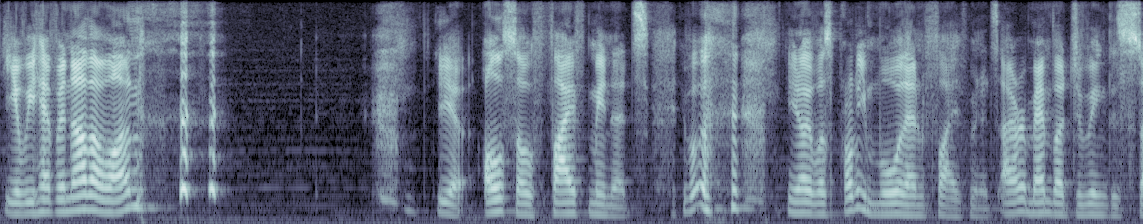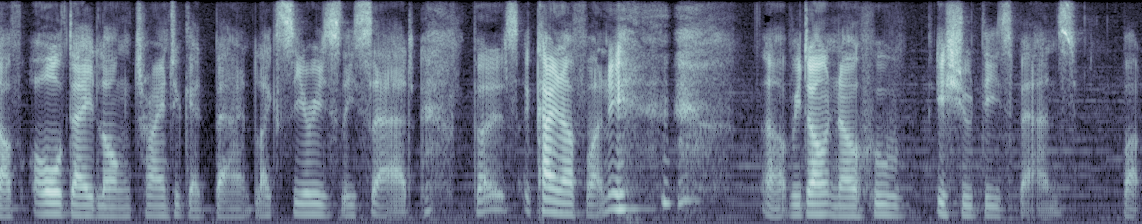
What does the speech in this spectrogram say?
Here we have another one. yeah, also five minutes. You know, it was probably more than five minutes. I remember doing this stuff all day long trying to get banned. Like, seriously sad. But it's kind of funny. uh, we don't know who issued these bans. But,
